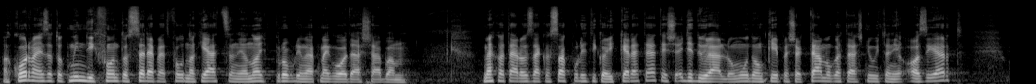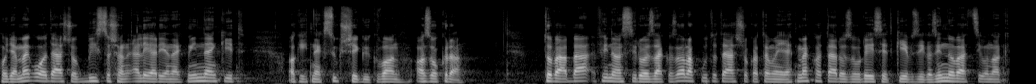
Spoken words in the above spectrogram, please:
A kormányzatok mindig fontos szerepet fognak játszani a nagy problémák megoldásában. Meghatározzák a szakpolitikai keretet, és egyedülálló módon képesek támogatást nyújtani azért, hogy a megoldások biztosan elérjenek mindenkit, akiknek szükségük van azokra. Továbbá finanszírozzák az alapkutatásokat, amelyek meghatározó részét képzik az innovációnak,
